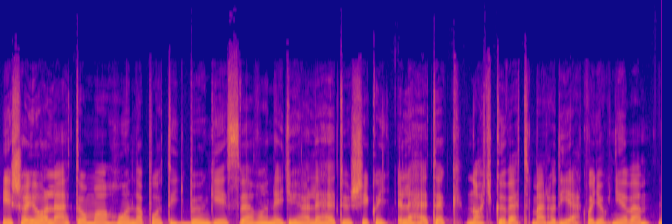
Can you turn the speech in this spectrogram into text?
És ha jól látom a honlapot így böngészve, van egy olyan lehetőség, hogy lehetek nagykövet, már ha diák vagyok nyilván.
